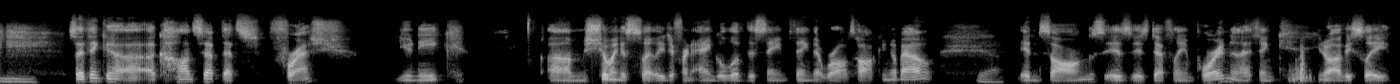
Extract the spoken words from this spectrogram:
Mm. So I think a, a, concept that's fresh, unique, um, showing a slightly different angle of the same thing that we're all talking about yeah. in songs is is definitely important. And I think you know obviously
